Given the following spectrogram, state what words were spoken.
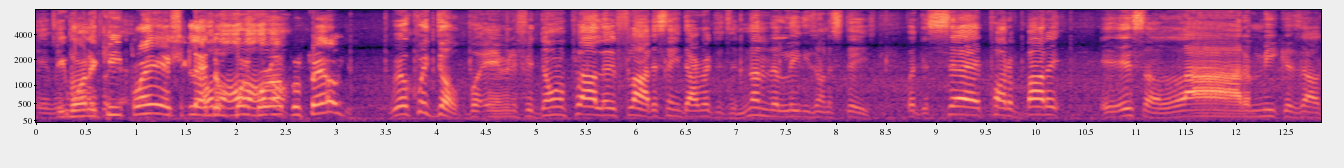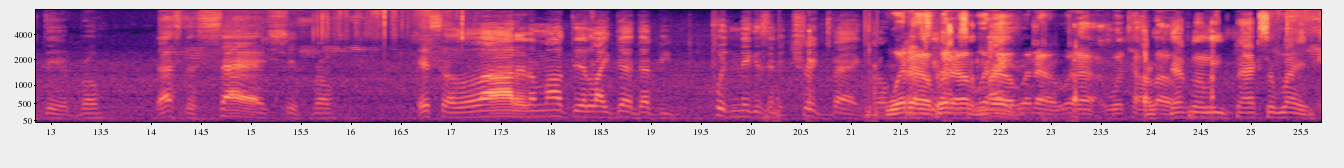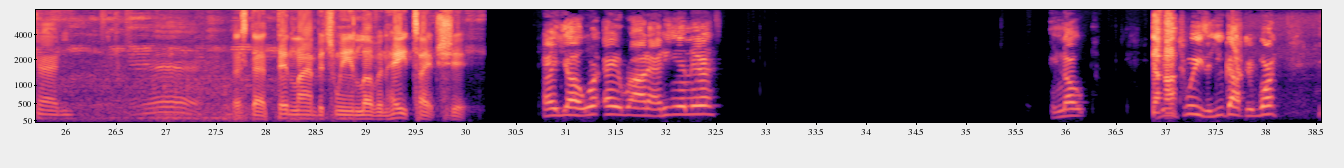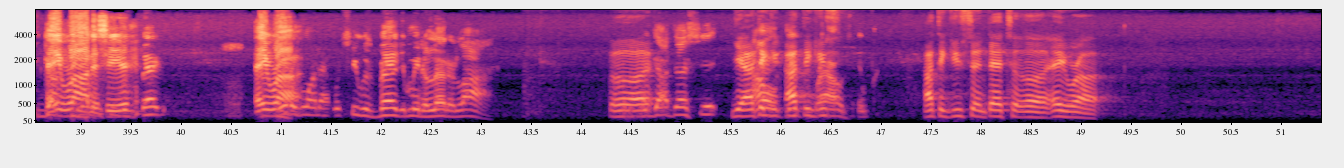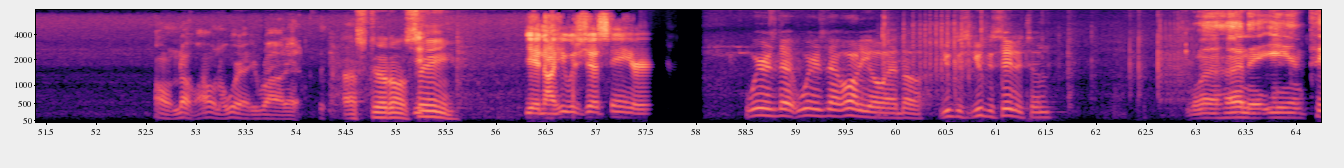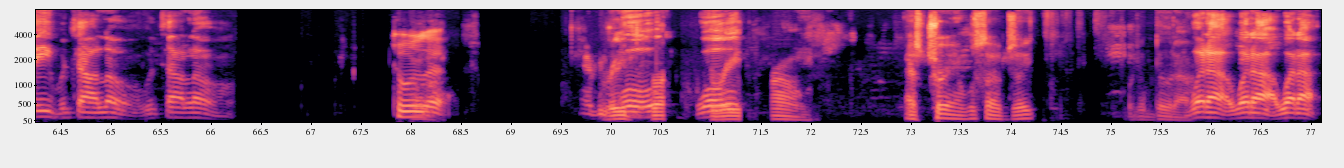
if She don't want to apply, keep playing. She let hold them on, hold on, pump hold her up on. for failure. Real quick though, but even if it don't apply, let it fly. This ain't directed to none of the ladies on the stage. But the sad part about it, it's a lot of Meekas out there, bro. That's the sad shit, bro. It's a lot of them out there like that that be putting niggas in the trick bag, bro. What That up? That's shit What be facts up? What up? What up? What up? What y'all That's on? definitely facts of life, Caddy. Yeah. That's that thin line between love and hate type shit. Hey, yo, where A Rod at? He in there? You know, D Nah, Tweezer, you got the one. You A got the Rod one is here. begging. A Where the Rod. one that she was begging me to let her lie? uh, They got that shit. yeah, I I think, don't I think the think you. I think you sent that to uh, A Rod. I don't know. I don't know where A Rod at. I still don't Yeah, see. Him. yeah. No, he was just in here. Where's that? Where's that audio at though? You can, you can send it to me. 100 ENT. What y'all on? What y'all on? Who is that? Everything. Read the room. Whoa, Read whoa. the room. That's Trey. What's up, Jake? What it do though? What up? What up? What up?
